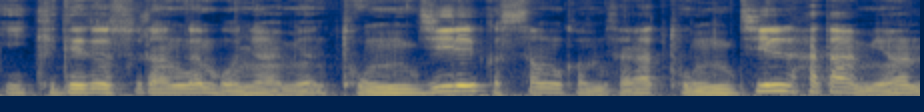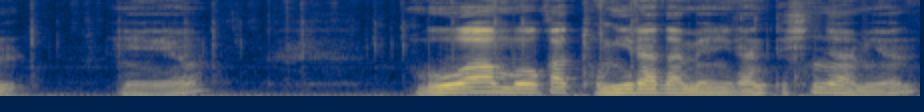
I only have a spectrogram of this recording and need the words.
이 기대도수라는 건 뭐냐 하면 동질성 검사라 동질하다면 이에요. 뭐와 뭐가 동일하다면 이란 뜻이냐면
